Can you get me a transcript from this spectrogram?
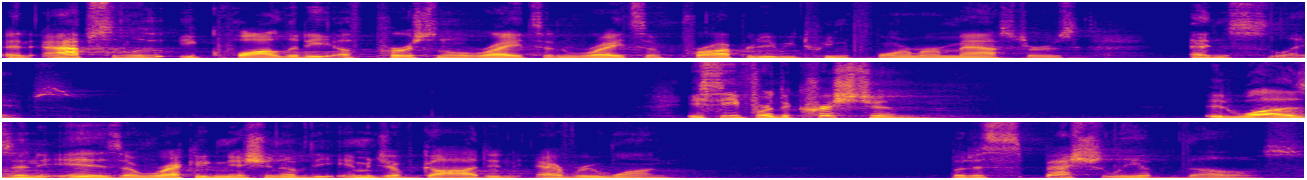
an absolute equality of personal rights and rights of property between former masters and slaves. You see, for the Christian, it was and is a recognition of the image of God in everyone, but especially of those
